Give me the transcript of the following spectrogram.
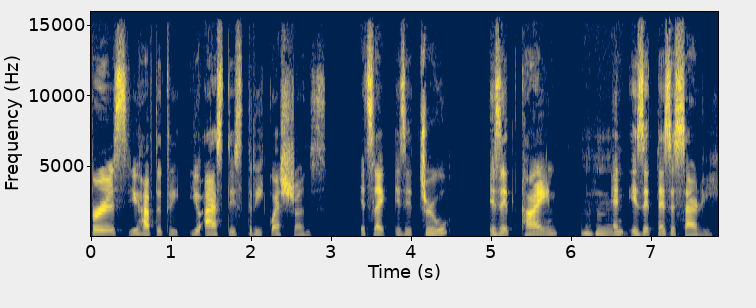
first you have to three, you ask these three questions. It's like, is it true? Is it kind? Mhm. And is it necessary?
